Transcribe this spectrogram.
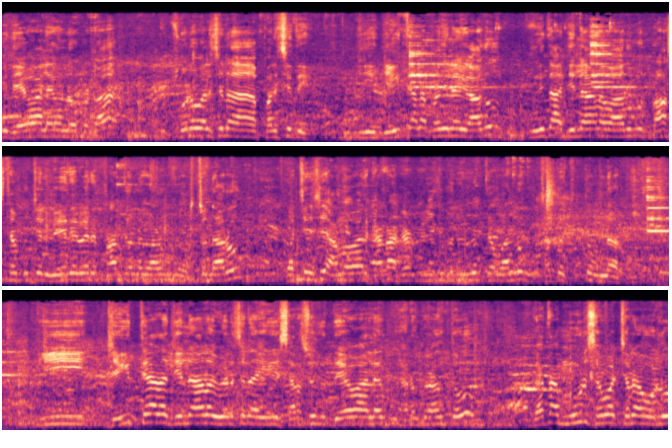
ఈ దేవాలయం లోపల చూడవలసిన పరిస్థితి. ఈ జగిత్యాల ప్రజలే కాదు మిగతా జిల్లాల వారు రాష్ట్రం నుంచి వేరే వేరే ప్రాంతాల వారు వస్తున్నారు. వచ్చేసి అమ్మవారి కటాక్షం వాళ్ళు సంతోషిస్తూ ఉన్నారు. ఈ జగిత్యాల జిల్లాలో వెలిసిన ఈ సరస్వతి దేవాలయం అనుగ్రహంతో గత మూడు సంవత్సరాలు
